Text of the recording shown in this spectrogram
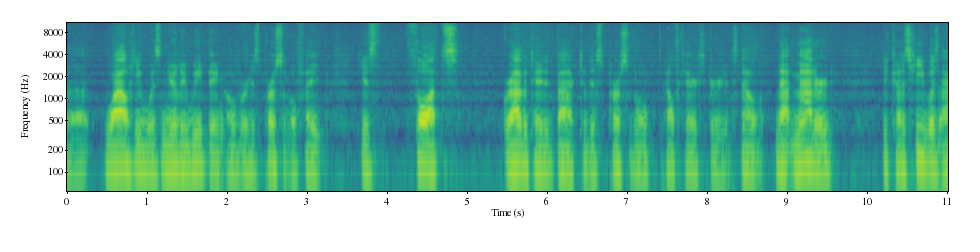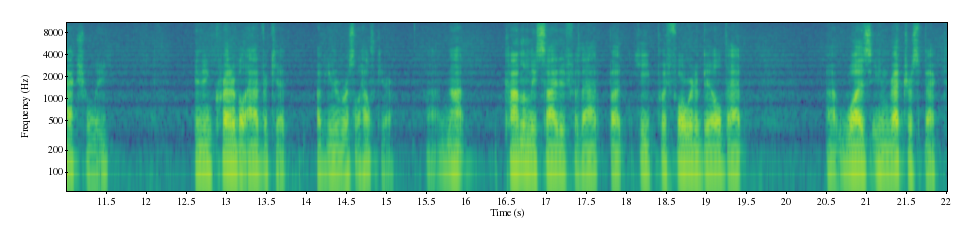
uh, while he was nearly weeping over his personal fate, his thoughts gravitated back to this personal healthcare experience. Now, that mattered because he was actually an incredible advocate of universal health care. Uh, not commonly cited for that, but he put forward a bill that uh, was, in retrospect,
